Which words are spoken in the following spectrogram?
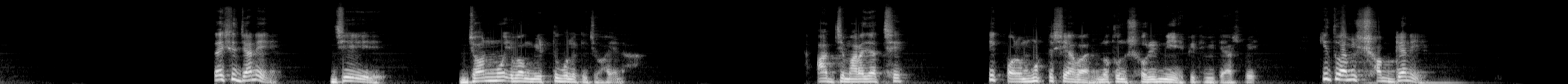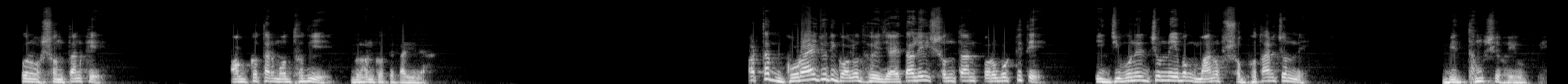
তাই সে জানে যে জন্ম এবং মৃত্যু বলে কিছু হয় না। আজ যে মারা যাচ্ছে, ঠিক পর মুহূর্তে সে আবার নতুন শরীর নিয়ে পৃথিবীতে আসবে। কিন্তু আমি সজ্ঞানে কোনো সন্তানকে অজ্ঞতার মধ্য দিয়ে গ্রহণ করতে পারি না। অর্থাৎ গোড়ায় যদি গলদ হয়ে যায়, তাহলে এই সন্তান পরবর্তীতে এই জীবনের জন্য এবং মানব সভ্যতার জন্য বিধ্বংসী হয়ে উঠবে।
